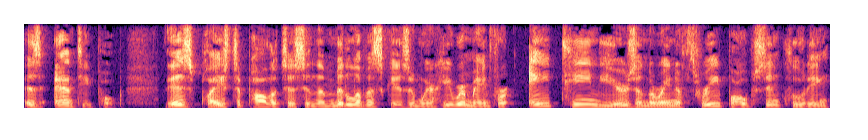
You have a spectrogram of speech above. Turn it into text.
as anti pope. This placed Hippolytus in the middle of a schism where he remained for 18 years in the reign of three popes, including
